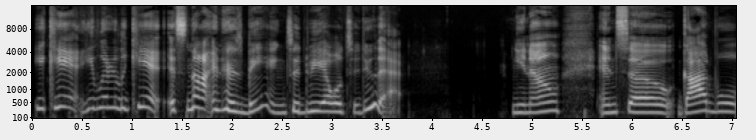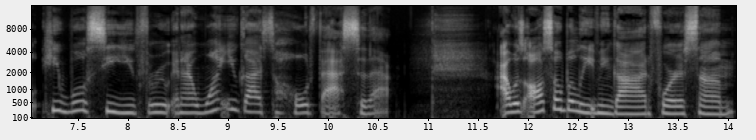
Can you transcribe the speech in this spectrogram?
He can't. He literally can't. It's not in his being to be able to do that. You know? And so God will he will see you through and I want you guys to hold fast to that. I was also believing God for some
